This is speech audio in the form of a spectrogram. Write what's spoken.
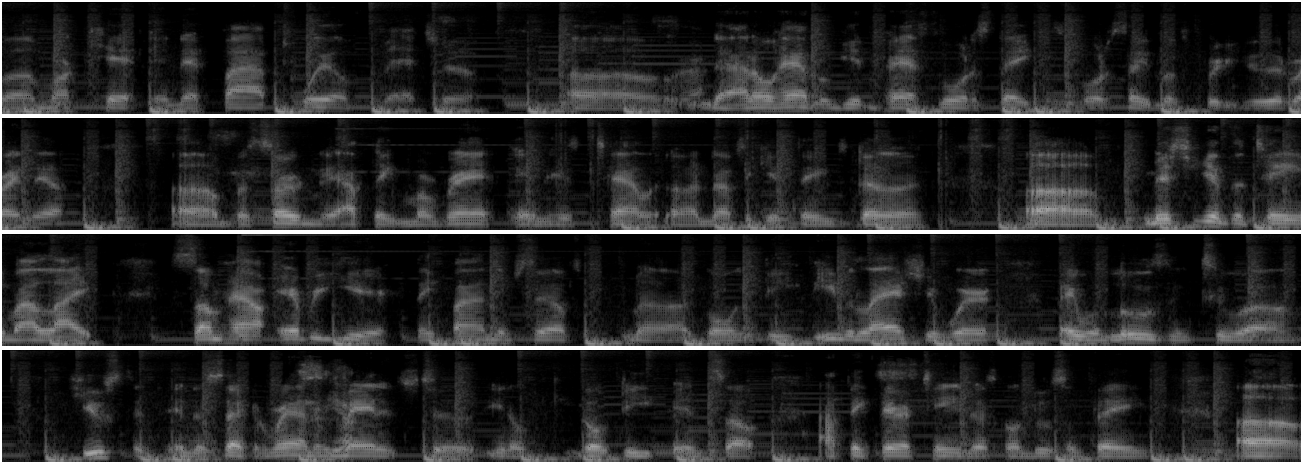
uh, Marquette in that 5-12 matchup. Uh, now, I don't have them getting past Florida State because Florida State looks pretty good right now. Uh, but certainly, I think Morant and his talent are enough to get things done. Um, Michigan's a team I like. Somehow, every year they find themselves uh, going deep. Even last year, where they were losing to uh, Houston in the second round and Yep. managed to, you know, go deep. And so I think they're a team that's going to do some things. Uh,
